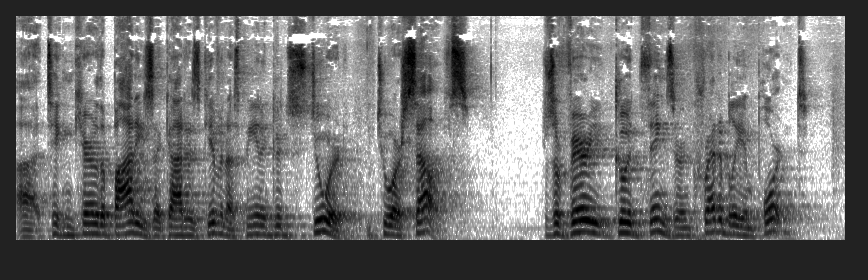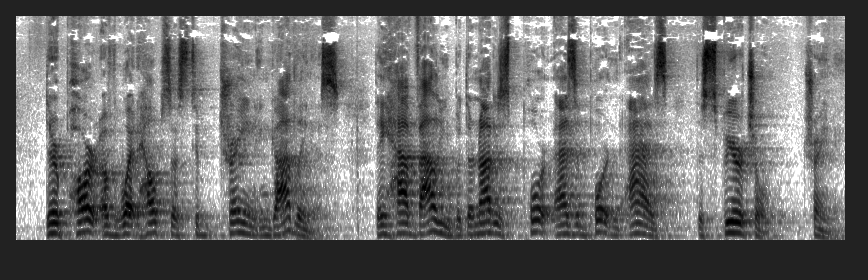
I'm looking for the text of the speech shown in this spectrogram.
uh, taking care of the bodies that God has given us, being a good steward to ourselves. Those are very good things, they're incredibly important. They're part of what helps us to train in godliness. They have value, but they're not as, as important as the spiritual training.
